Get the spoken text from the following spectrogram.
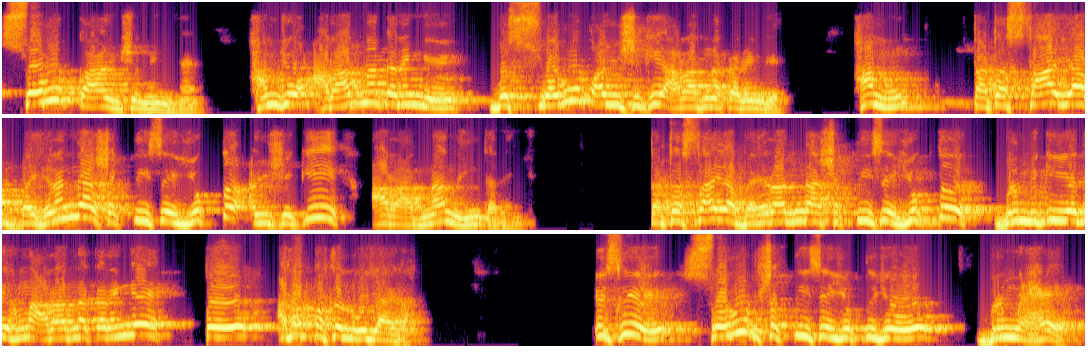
स्वरूप का अंश नहीं है। हम जो आराधना करेंगे, वो स्वरूप अंश की आराधना करेंगे। हम तटस्था या बहिरंगा शक्ति से युक्त अंश की आराधना नहीं करेंगे। तटस्था या बहिरंगा शक्ति से युक्त ब्रह्म की यदि हम आराधना करेंगे तो अधपतन हो जाएगा। इसलिए स्वरूप शक्ति से युक्त जो ब्रह्म है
